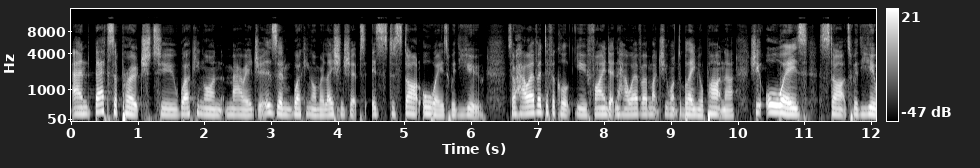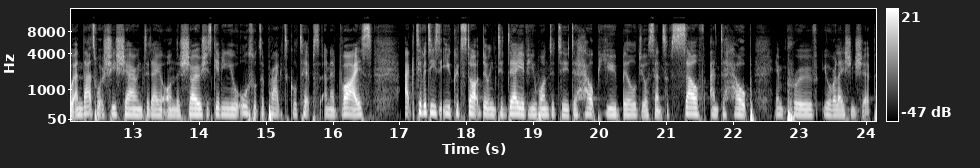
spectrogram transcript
And Beth's approach to working on marriages and working on relationships is to start always with you. So, however difficult you find it and however much you want to blame your partner, she always starts with you. And that's what she's sharing today on the show. She's giving you all sorts of practical tips and advice activities that you could start doing today if you wanted to to help you build your sense of self and to help improve your relationship.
